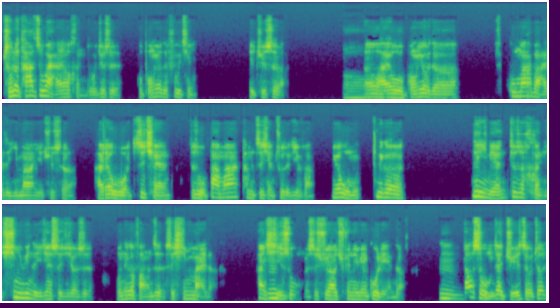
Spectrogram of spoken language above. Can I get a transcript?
除了他之外，还有很多，就是我朋友的父亲也去世了，然后还有我哦，朋友的姑妈吧，还是姨妈也去世了，还有我之前就是我爸妈他们之前住的地方，因为我们那个那一年就是很幸运的一件事情，就是我那个房子是新买的，按习俗嗯我们是需要去那边过年的。嗯当时我们在抉择，就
